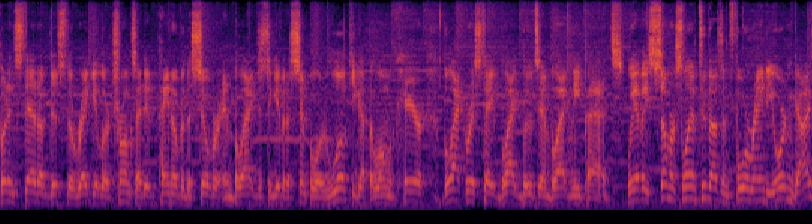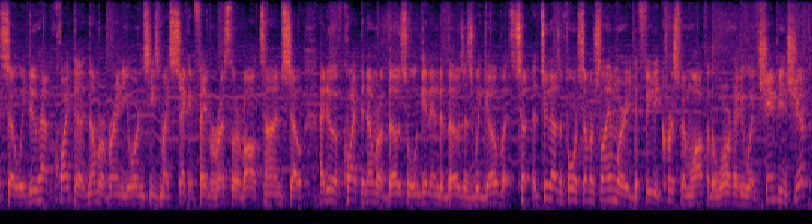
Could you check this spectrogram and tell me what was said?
but instead of just the regular trunks, I did paint over the silver and black just to give it a simpler look. You got the longer hair, black wrist tape, black boots, and black knee pads. We have a SummerSlam 2004 Randy Orton, guys, so we do have quite the number of Randy Ortons. He's my second favorite wrestler of all time, so I do have quite the number of those, so we'll get into those as we go, but 2004 SummerSlam where he defeated Chris Benoit for the World Heavyweight Championship.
